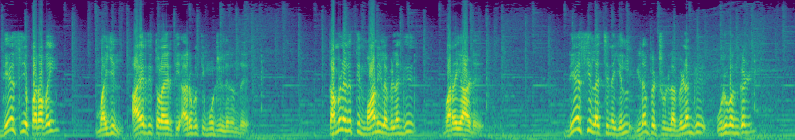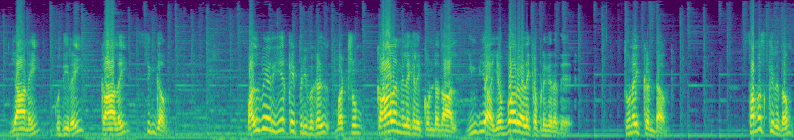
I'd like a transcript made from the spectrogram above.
தேசிய பறவை மயில் ஆயிரத்தி தொள்ளாயிரத்தி அறுபத்தி மூன்றில் இருந்து தமிழகத்தின் மாநில விலங்கு வரையாடு. தேசிய லட்சணையில் இடம்பெற்றுள்ள விலங்கு உருவங்கள் யானை குதிரை காலை சிங்கம். பல்வேறு இயற்கை பிரிவுகள் மற்றும் காலநிலைகளை கொண்டதால் இந்தியா எவ்வாறு அழைக்கப்படுகிறது? துணைக்கண்டம். சமஸ்கிருதம்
